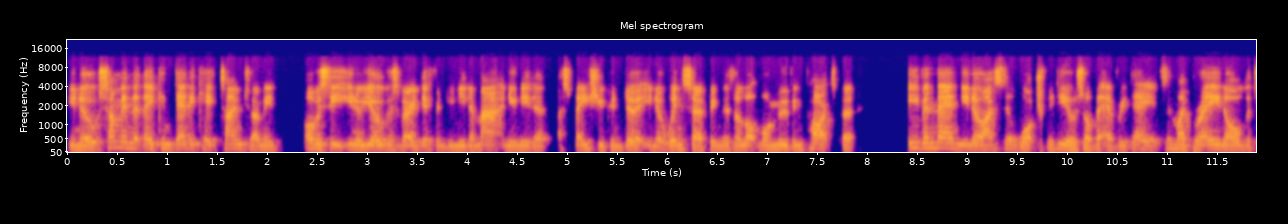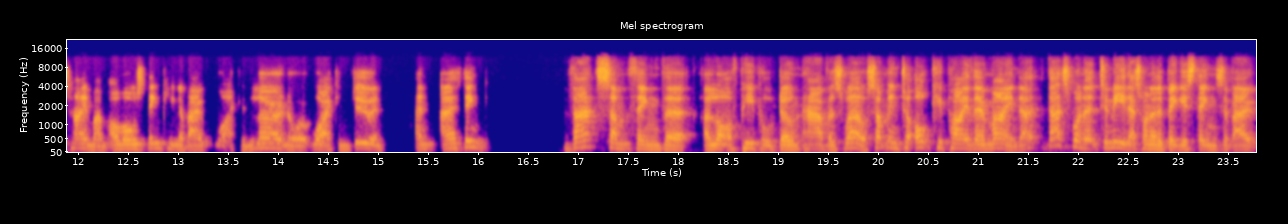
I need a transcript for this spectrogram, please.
you know, something that they can dedicate time to. I mean, obviously, you know, yoga is very different. You need a mat and you need a, a space you can do it. You know, windsurfing, there's a lot more moving parts, but even then, you know, I still watch videos of it every day. It's in my brain all the time. I'm, I'm always thinking about what I can learn or what I can do. And, and I think that's something that a lot of people don't have as well. Something to occupy their mind. That's one of, to me that's one of the biggest things about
